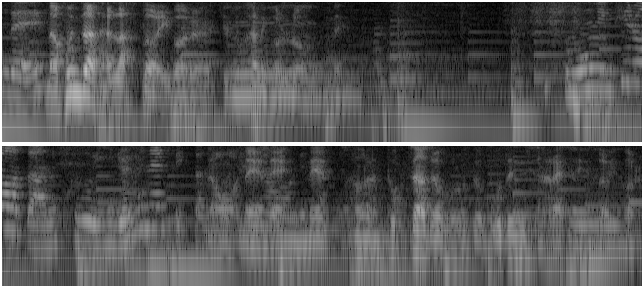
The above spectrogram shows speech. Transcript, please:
네. 나 혼자 잘났어 이거를 계속 하는 음. 걸로. 네. 부모님 필요하지 않고 일을 해낼 수 있다는 어, 걸 네, 네, 네. 저는 독자적으로도 뭐든지 잘할 수 있어 음. 이거를.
